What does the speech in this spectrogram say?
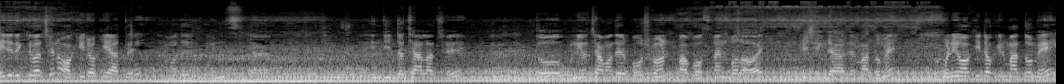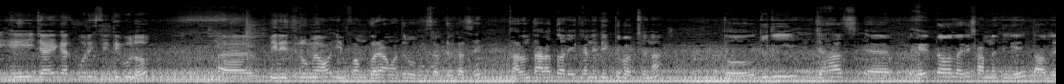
এই যে দেখতে পাচ্ছেন অকি টকি হাতে আমাদের ইঞ্জিনটা চালাচ্ছে। তো উনি হচ্ছে আমাদের বসন বা বসম্যান বলা হয়, ফিশিং জাহাজের মাধ্যমে। উনি অকি টকির মাধ্যমে এই জায়গার পরিস্থিতিগুলো ব্রিজ রুমে ইনফর্ম করে আমাদের অফিসারদের কাছে। কারণ তারা তো আর এখানে দেখতে পাচ্ছে না। তো যদি জাহাজ হেড দেওয়া লাগে সামনের দিকে, তাহলে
